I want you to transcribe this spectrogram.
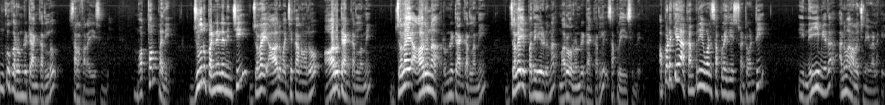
ఇంకొక రెండు ట్యాంకర్లు సరఫరా చేసింది. మొత్తం పది. జూన్ పన్నెండు నుంచి జులై ఆరు మధ్యకాలంలో ఆరు ట్యాంకర్లని జులై ఆరున రెండు ట్యాంకర్లని జులై పదిహేడున మరో రెండు ట్యాంకర్లని సప్లై చేసింది. అప్పటికే ఆ కంపెనీ వాళ్ళు సప్లై చేస్తున్నటువంటి ఈ నెయ్యి మీద అనుమానాలు వచ్చినాయి వాళ్ళకి.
